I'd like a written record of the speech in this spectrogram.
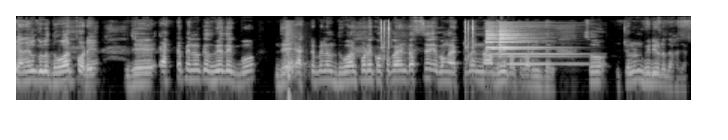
প্যানেলগুলো ধোয়ার পরে যে একটা প্যানেলকে ধুয়ে দেখব যে একটা প্যানেল ধোয়ার পরে কত কারেন্ট আসছে এবং একটা প্যানেল না ধুয়ে কত কারেন্ট দেয়। সো চলুন ভিডিওটা দেখা যাক।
